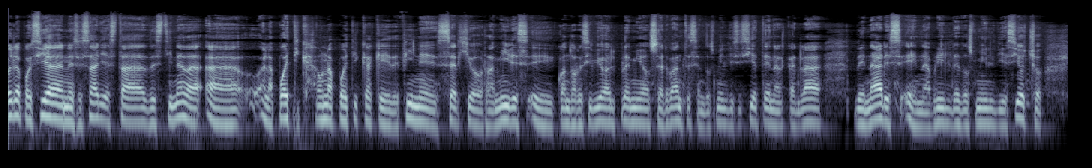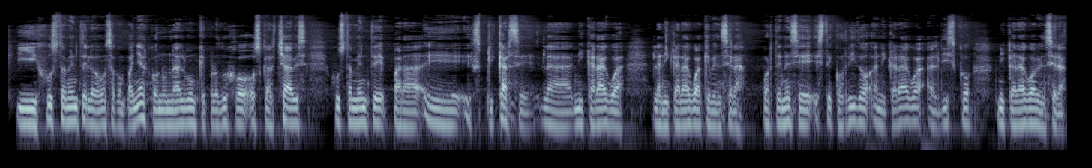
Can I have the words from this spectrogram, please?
Hoy la poesía necesaria está destinada a, la poética, a una poética que define Sergio Ramírez eh, cuando recibió el premio Cervantes en 2017 en Alcalá de Henares en abril de 2018 y justamente lo vamos a acompañar con un álbum que produjo Oscar Chávez justamente para eh, explicarse la Nicaragua, la Nicaragua que vencerá. Pertenece este corrido a Nicaragua, al disco Nicaragua vencerá.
